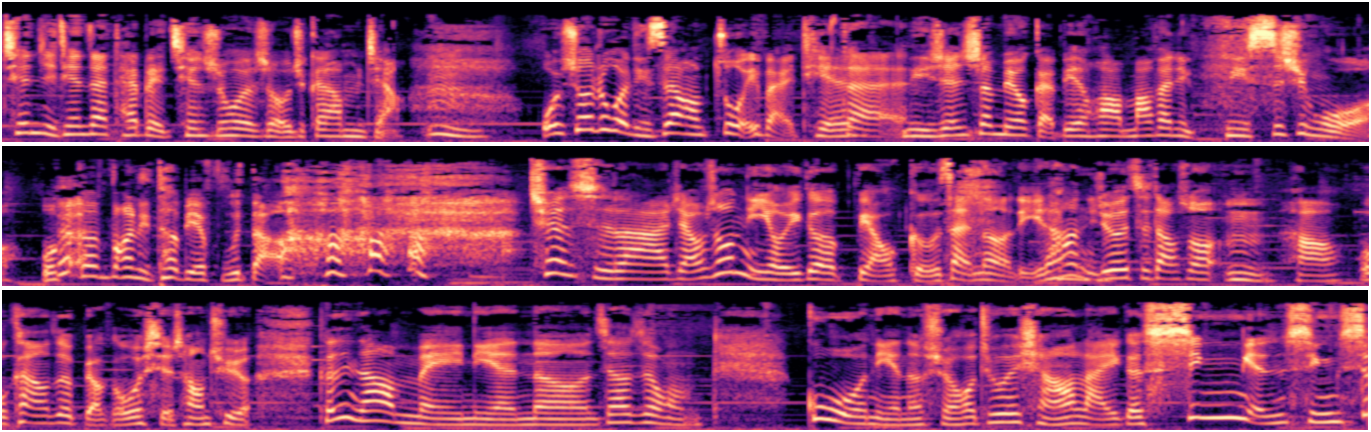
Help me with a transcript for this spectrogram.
前几天在台北签书会的时候，我就跟他们讲，嗯。我说，如果你这样做一百天，你人生没有改变的话，麻烦你你私信我，我更帮你特别辅导。确实啦，假如说你有一个表格在那里，然后你就会知道说，嗯，好，我看到这个表格，我写上去了。可是你知道，每年呢，像这种。过年的时候就会想要来一个新年新希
